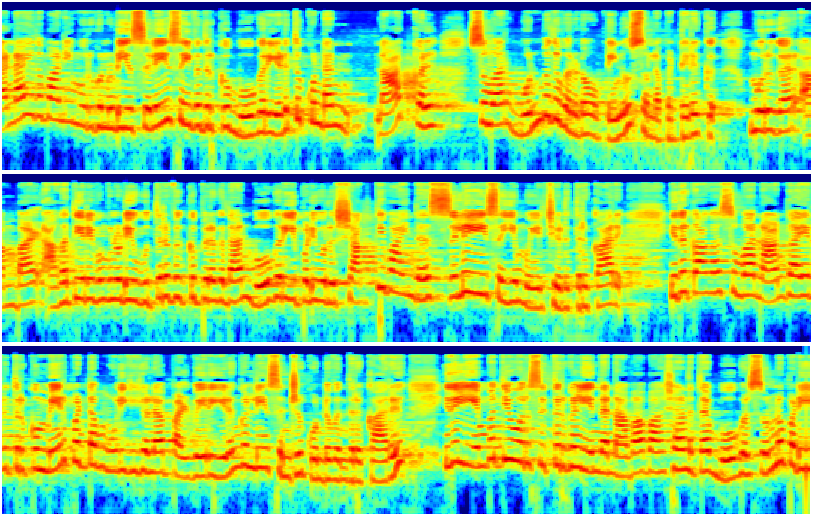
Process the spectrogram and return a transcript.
தண்டாயுதபாணி முருகனுடைய சிலையை செய்வதற்கு போகர் எடுத்துக்கொண்ட நாட்கள் சுமார் ஒன்பது வருடம் அப்படின்னு சொல்லப்பட்டிருக்கு. முருகர் அம்பாள் அகத்தியர் இவங்களுடைய உத்தரவுக்கு பிறகுதான் போகர் இப்படி ஒரு சக்தி வாய்ந்த சிலையை செய்ய முயற்சி எடுத்திருக்காரு. இதற்காக சுமார் நான்காயிரத்திற்கும் மேற்பட்ட மூலிகைகளை பல்வேறு இடங்கள்லையும் சென்று கொண்டு வந்திருக்காரு. இதில் எண்பத்தி ஒரு சித்தர்கள் இந்த நவாபாஷானத்தை போகர் சொன்னபடி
